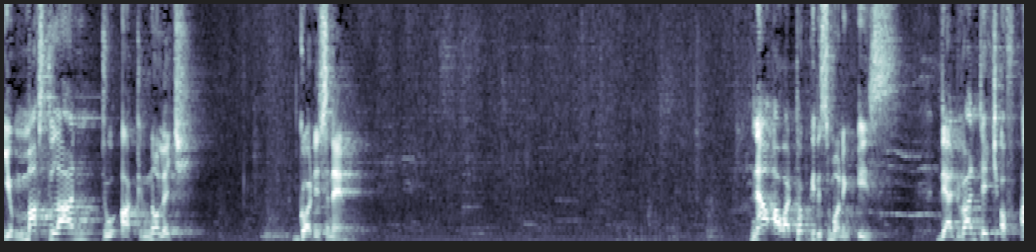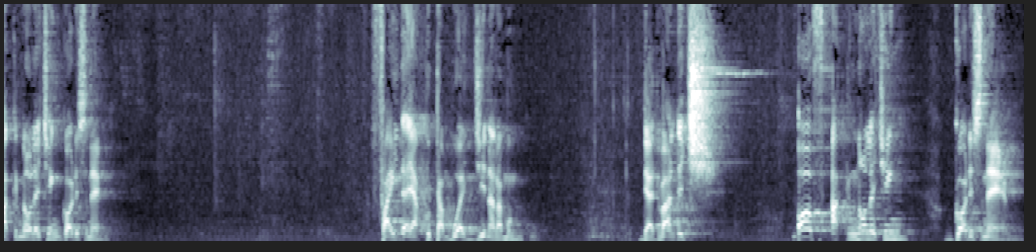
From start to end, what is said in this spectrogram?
you must learn to acknowledge God's name. Now, our topic this morning is the advantage of acknowledging God's name. Faida ya kutambua jina la Mungu. The advantage of acknowledging God's name.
